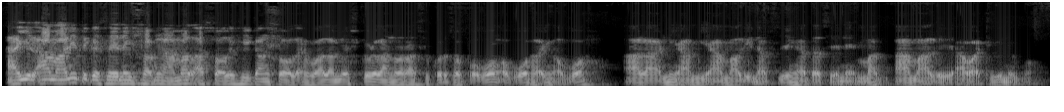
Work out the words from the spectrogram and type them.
Ayil amali tegese ning bab ngamal as-solihi kang soleh walam yaskur lan ora syukur sapa wong apa ing Allah ala ni ami amali nafsi ing atase nikmat amali awak dhewe wong.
